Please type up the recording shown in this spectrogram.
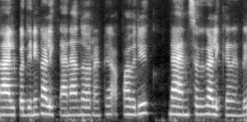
നാൽപ്പതിന് കളിക്കാനാന്ന് പറഞ്ഞിട്ട്. അപ്പൊ അവർ ഡാൻസ് ഒക്കെ കളിക്കുന്നുണ്ട്.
